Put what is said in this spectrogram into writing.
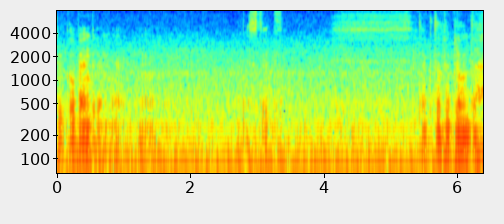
tylko Węgrem. Nie? Niestety. Tak to wygląda.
